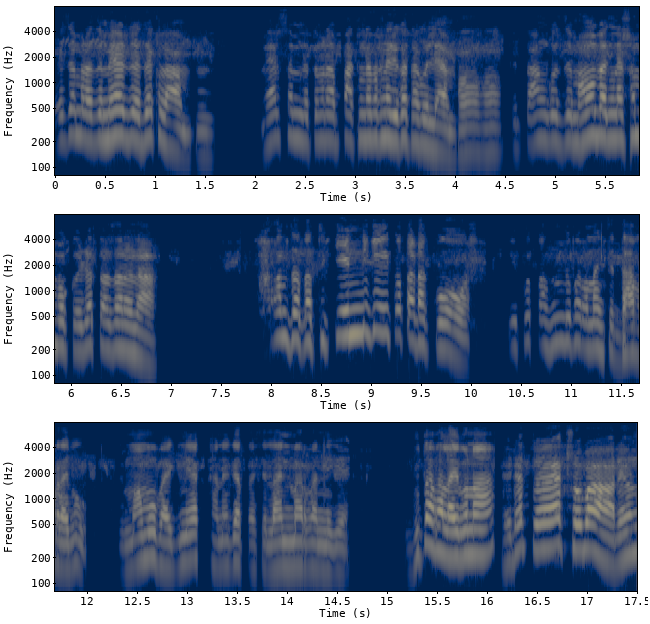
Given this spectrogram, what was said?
এই যে আমরা যে মেয়ের দেখলাম মেয়ের সামনে তোমরা পাকনা পাকনারি কথা কইলাম। কিন্তু আঙ্গ যে মামা বাগনার সম্পর্ক এটা তো জানে না। হারাম দাদা তুই কেননিকে এই কথাটা কর এই কথা শুনতে পারা মাইছে দাবরাইব মামু বাইক নিয়ে একখানে গেতাছে লাইন মারবার নিগে। জুতা ফেলাইব না। এটা তো একশো বার এখন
